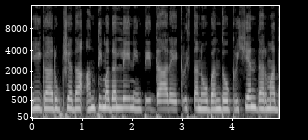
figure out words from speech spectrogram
ಈಗ ವೃಕ್ಷದ ಅಂತಿಮದಲ್ಲಿ ನಿಂತಿದ್ದಾರೆ. ಕ್ರಿಸ್ತನು ಬಂದು ಕ್ರಿಶ್ಚಿಯನ್ ಧರ್ಮದ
